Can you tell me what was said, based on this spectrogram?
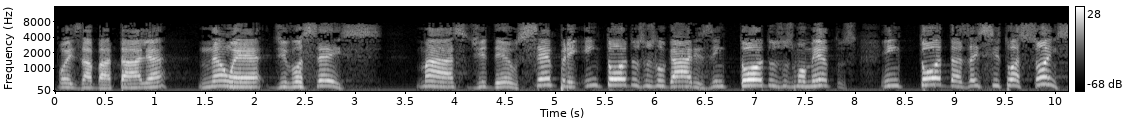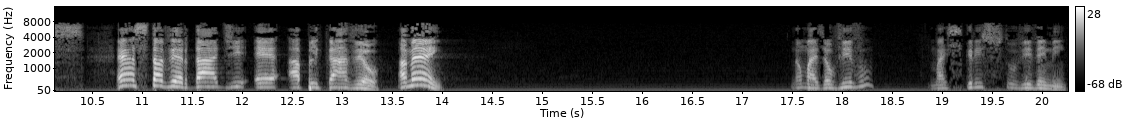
pois a batalha não é de vocês, mas de Deus. Sempre, em todos os lugares, em todos os momentos, em todas as situações, esta verdade é aplicável. Amém? Não mais eu vivo, mas Cristo vive em mim.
